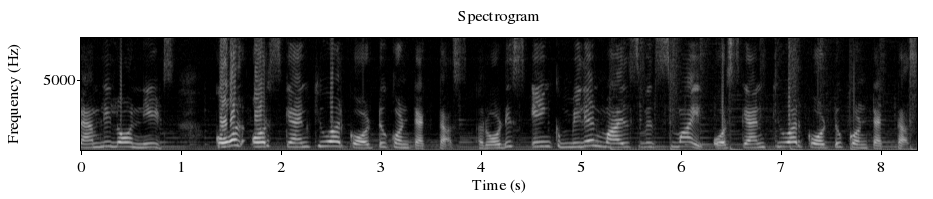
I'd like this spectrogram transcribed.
family law needs, call or scan QR code to contact us. Rodis Inc. Million Miles with Smile or scan QR code to contact us.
